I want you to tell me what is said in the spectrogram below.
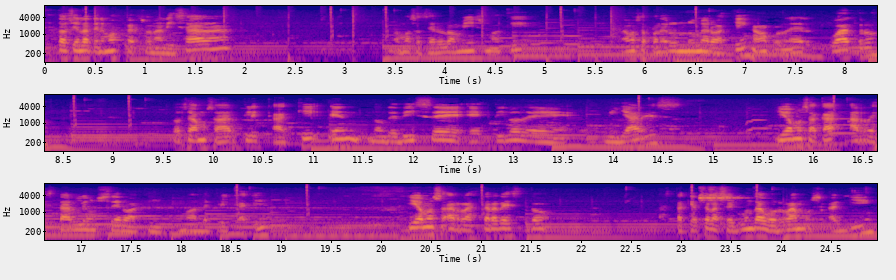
esta opción la tenemos personalizada vamos a hacer lo mismo aquí. Vamos a poner un número aquí vamos a poner 4 entonces vamos a dar clic aquí en donde dice estilo de millares. Y vamos acá a restarle un 0 aquí. Vamos a darle clic aquí. Y vamos a arrastrar esto hasta que hace la segunda borramos allí.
